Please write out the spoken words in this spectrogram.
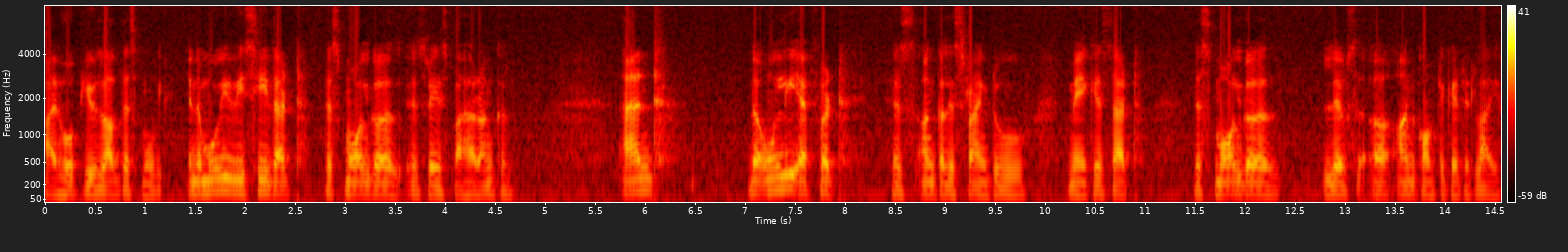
I hope you love this movie. In the movie we see that the small girl is raised by her uncle and the only effort his uncle is trying to make is that the small girl lives a uncomplicated life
